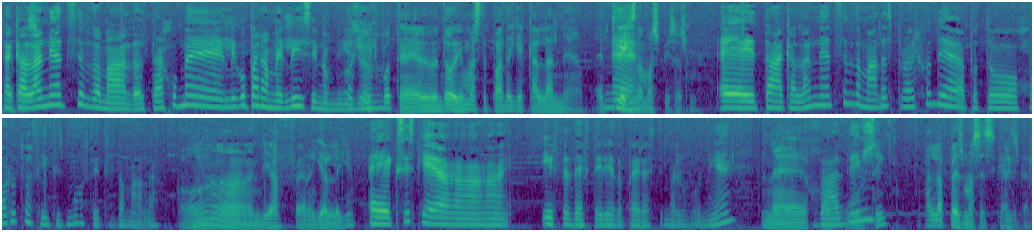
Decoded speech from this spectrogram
Τα καλά νέα της εβδομάδας τα έχουμε λίγο παραμελήσει νομίζω. Όχι, όχι ποτέ. Εδώ είμαστε πάντα για καλά νέα. Ε, τι Ναι. έχεις να μας πεις, ας πούμε; Ε, τα καλά νέα της εβδομάδας προέρχονται από το χώρο του αθλητισμού αυτή τη εβδομάδα. Α, ενδιαφέρον. Για λέγε. Ε, ξέρεις ποια ήρθε δεύτερη εδώ πέρα στη Μελβούνι, ε; Ναι, έχω Βάδιν. ακούσει. Αλλά πες μας εσύ καλύτερα.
